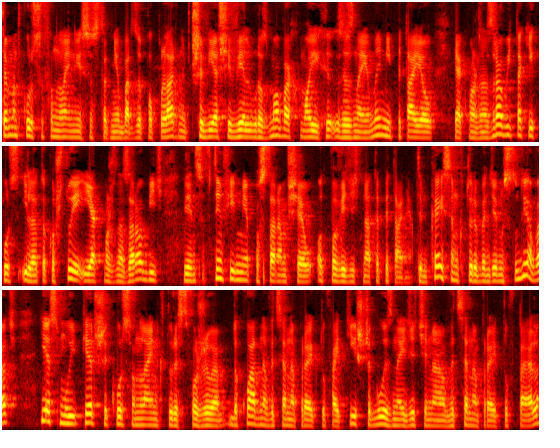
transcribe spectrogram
Temat kursów online jest ostatnio bardzo popularny, przewija się w wielu rozmowach moich ze znajomymi, pytają jak można zrobić taki kurs, ile to kosztuje i jak można zarobić, więc w tym filmie postaram się odpowiedzieć na te pytania. Tym case'em, który będziemy studiować jest mój pierwszy kurs online, który stworzyłem, dokładna wycena projektów IT. Szczegóły znajdziecie na wycenaprojektów.pl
